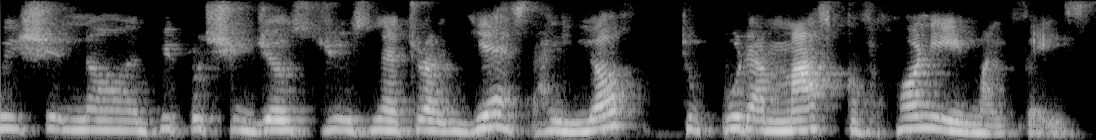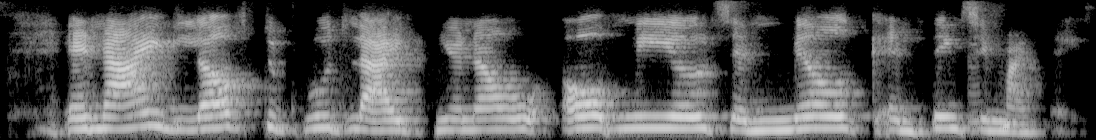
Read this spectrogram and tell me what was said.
we should not people should just use natural yes i love to put a mask of honey in my face. And i love to put like you know oatmeals and milk and things in my mm-hmm. face.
